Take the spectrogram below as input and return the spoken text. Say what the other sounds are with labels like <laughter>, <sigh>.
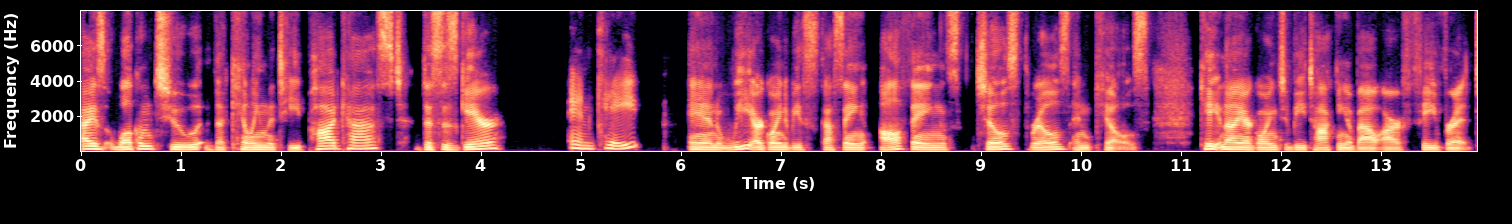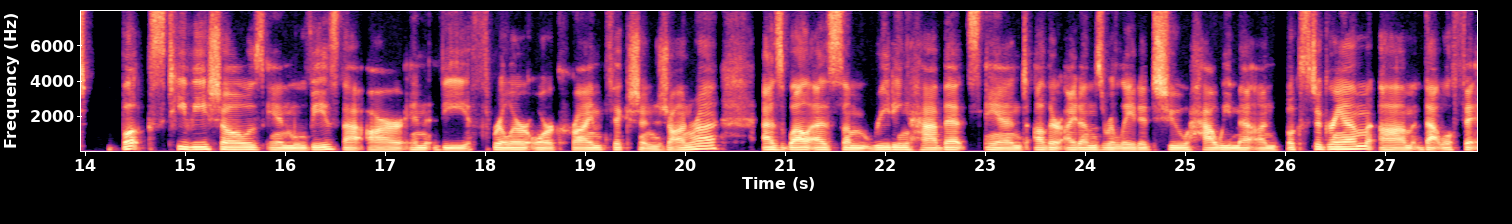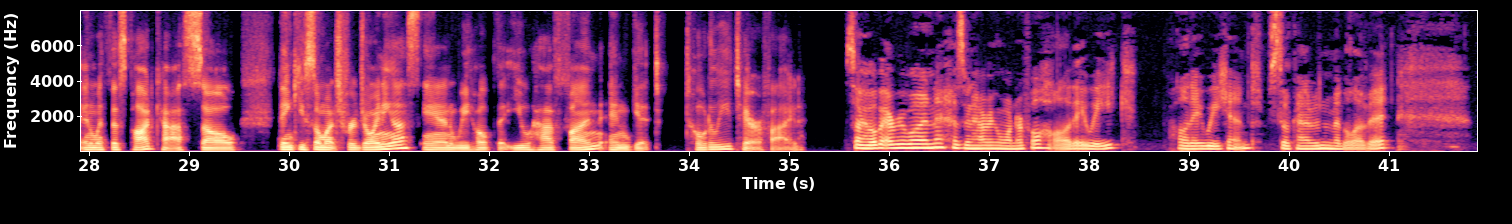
guys, welcome to the Killing the Tea podcast. This is Gare. And Kate. And we are going to be discussing all things chills, thrills, and kills. Kate and I are going to be talking about our favorite books, TV shows, and movies that are in the thriller or crime fiction genre, as well as some reading habits and other items related to how we met on Bookstagram um, that will fit in with this podcast. So, thank you so much for joining us, and we hope that you have fun and get totally terrified. So, I hope everyone has been having a wonderful holiday week, holiday weekend, still kind of in the middle of it.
